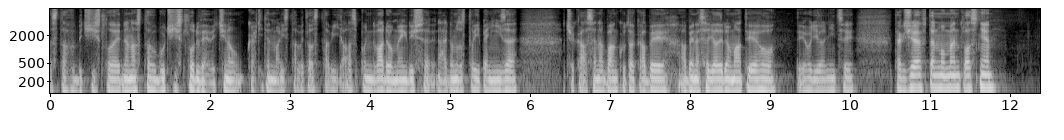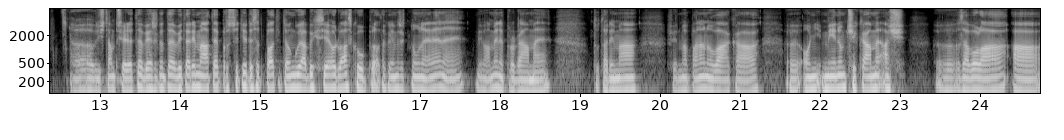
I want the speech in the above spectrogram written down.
stavby číslo jedna na stavbu číslo dvě. Většinou každý ten malý stavitel staví alespoň dva domy, když se na jednom zastaví peníze, čeká se na banku tak, aby, aby neseděli doma ty jeho, ty jeho dělníci. Takže v ten moment vlastně eh, když tam přijedete, vy řeknete, vy tady máte prostě těch 10 platy tongu, já bych si je od vás koupil, tak jim řeknou, ne, ne, ne, my vám je neprodáme, to tady má firma pana Nováka, eh, oni, my jenom čekáme, až zavolá a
